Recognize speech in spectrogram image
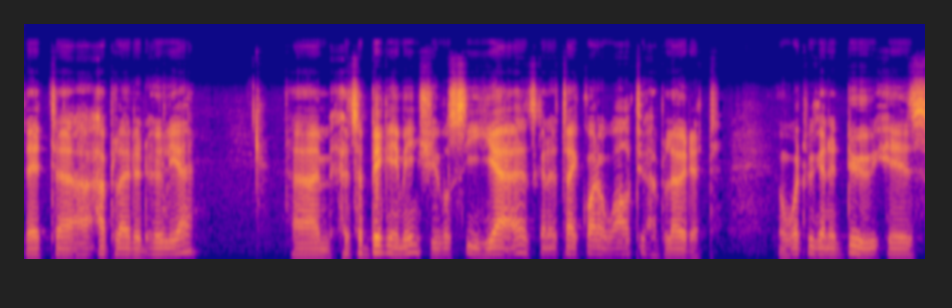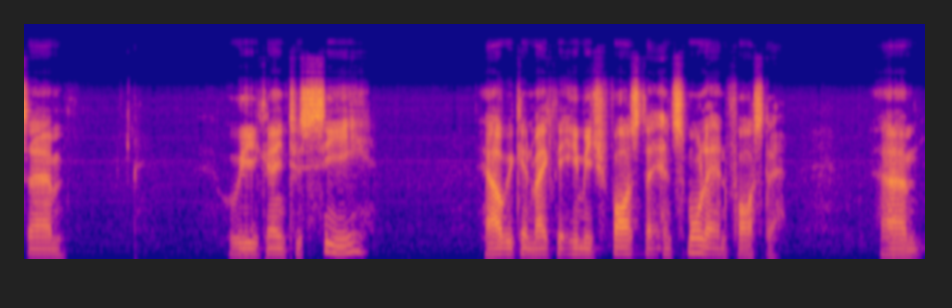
that uh, I uploaded earlier. Um, it's a big image. You will see here, it's going to take quite a while to upload it. And what we're going to do is um, we're going to see how we can make the image faster and smaller and faster. Um,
